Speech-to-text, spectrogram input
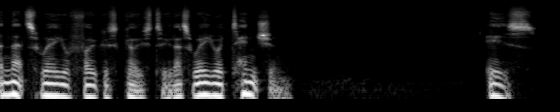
And that's where your focus goes to. That's where your attention is.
